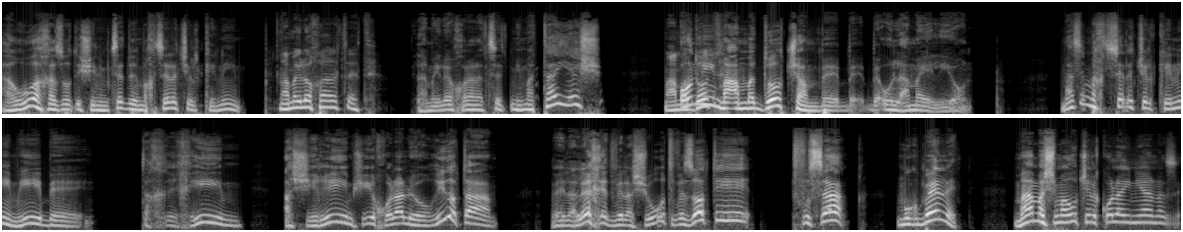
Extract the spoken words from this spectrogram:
הרוח הזאת שנמצאת במחצלת של כנים. למה היא לא יכולה לצאת? למה היא לא יכולה לצאת? ממתי יש מעמדות? עוני מעמדות שם ב- ב- בעולם העליון? מה זה מחצלת של כנים? היא בתכריכים עשירים שהיא יכולה להוריד אותם וללכת ולשוט, וזאתי תפוסה מוגבלת. מה המשמעות של כל העניין הזה?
